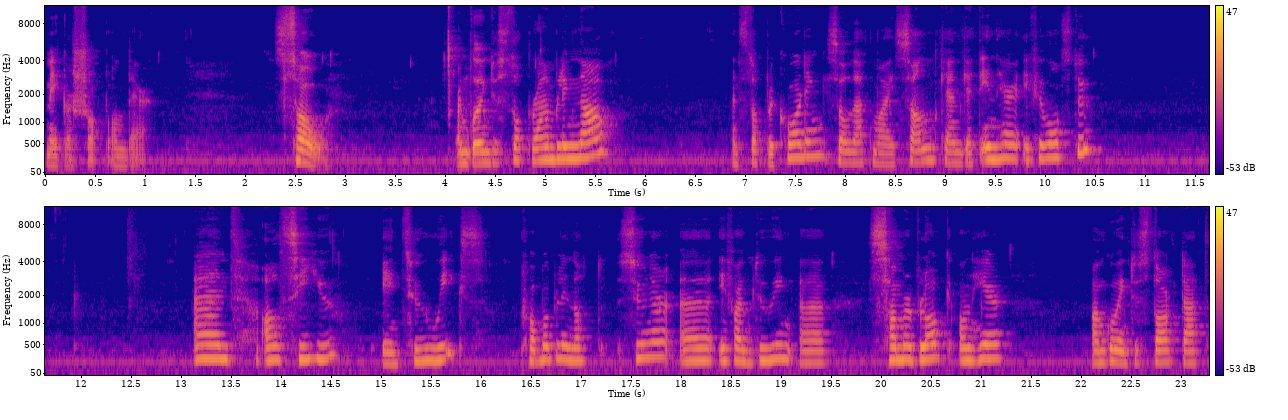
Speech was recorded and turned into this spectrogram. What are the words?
make a shop on there. So I'm going to stop rambling now and stop recording so that my son can get in here if he wants to. And I'll see you in two weeks, probably not sooner. Uh, if I'm doing a summer vlog on here, I'm going to start that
